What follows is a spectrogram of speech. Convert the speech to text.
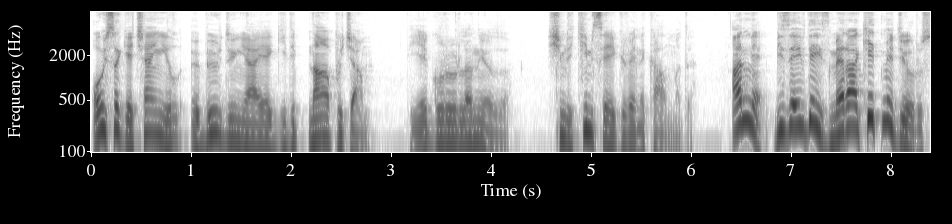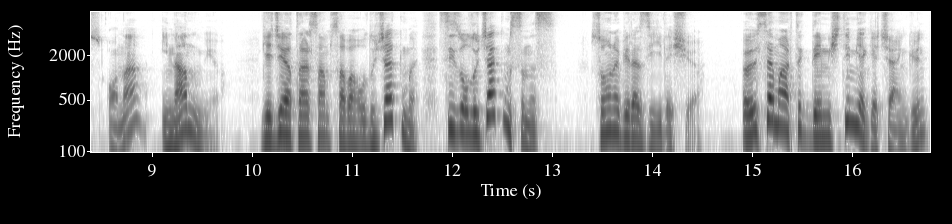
Oysa geçen yıl öbür dünyaya gidip ne yapacağım diye gururlanıyordu. Şimdi kimseye güveni kalmadı. Anne biz evdeyiz merak etme diyoruz ona inanmıyor. Gece yatarsam sabah olacak mı? Siz olacak mısınız? Sonra biraz iyileşiyor. Ölsem artık demiştim ya geçen gün.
